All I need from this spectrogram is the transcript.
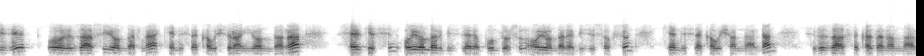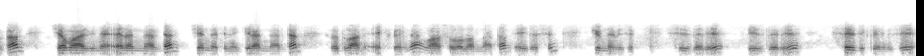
Bizi o rızası yollarına, kendisine kavuşturan yollara sevk etsin. O yolları bizlere buldursun. O yollara bizi soksun. Kendisine kavuşanlardan, rızasını kazananlardan, cemaline erenlerden, cennetine girenlerden, Rıdvan Ekber'ine vasıl olanlardan eylesin cümlemizi. Sizleri, bizleri, sevdiklerimizi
